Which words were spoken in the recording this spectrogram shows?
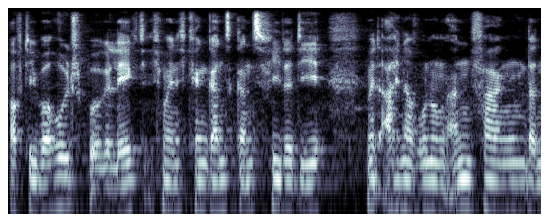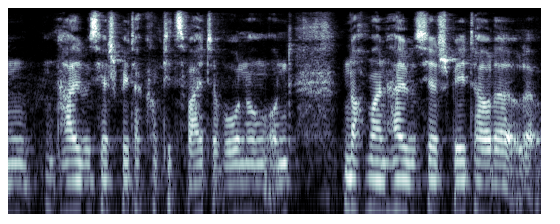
auf die Überholspur gelegt. Ich meine, ich kenne ganz, ganz viele, die mit einer Wohnung anfangen, dann ein halbes Jahr später kommt die zweite Wohnung und nochmal ein halbes Jahr später oder, oder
